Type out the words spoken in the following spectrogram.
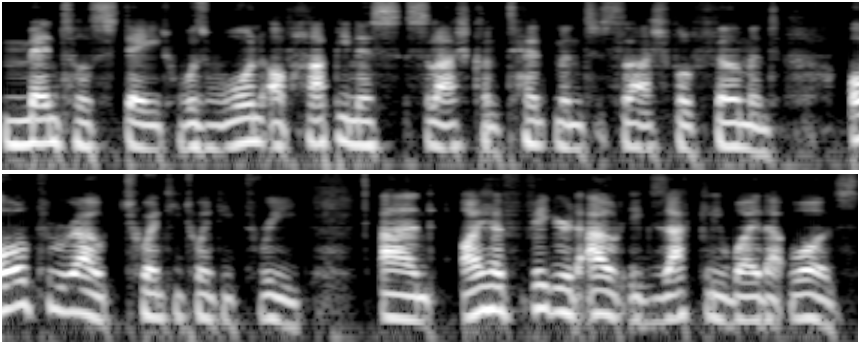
mental state was one of happiness slash contentment slash fulfillment all throughout 2023. And I have figured out exactly why that was.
